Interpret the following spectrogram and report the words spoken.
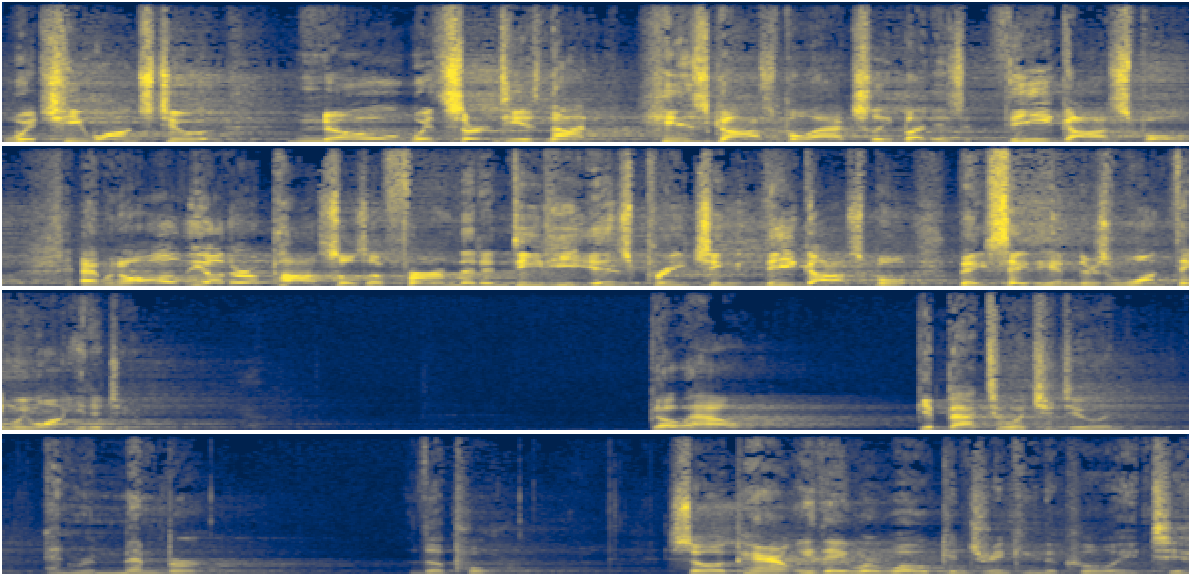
which he wants to know with certainty is not his gospel actually, but is the gospel. And when all the other apostles affirm that indeed he is preaching the gospel, they say to him, There's one thing we want you to do go out, get back to what you're doing, and remember the poor. So apparently they were woke and drinking the Kool Aid too.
